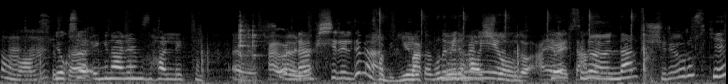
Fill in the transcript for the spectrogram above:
Tamam süper. Yoksa enginarlarımızı hallettim. Evet Ha, şöyle. önden pişirildi mi? Tabii, yarı- Bak bunu yarı bilmem iyi haşladım. oldu. Evet, Hepsini anladım. önden pişiriyoruz ki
